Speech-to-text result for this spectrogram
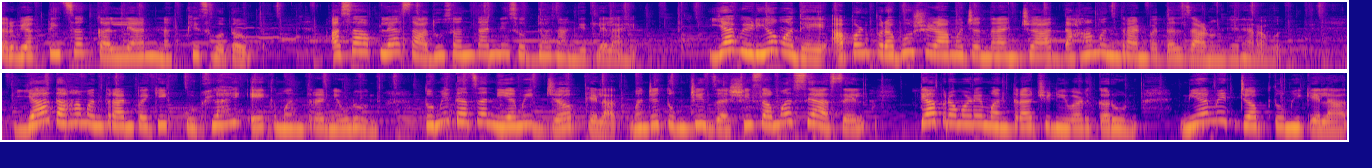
तर व्यक्तीचं कल्याण नक्कीच होतं असं आपल्या साधू संतांनी सुद्धा सांगितलेलं आहे. या व्हिडिओमध्ये आपण प्रभू श्रीरामचंद्रांच्या दहा मंत्रांबद्दल जाणून घेणार आहोत. या दहा मंत्रांपैकी कुठलाही एक मंत्र निवडून तुम्ही त्याचा नियमित जप केलात म्हणजे तुमची जशी समस्या असेल त्याप्रमाणे मंत्राची निवड करून नियमित जप तुम्ही केलात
